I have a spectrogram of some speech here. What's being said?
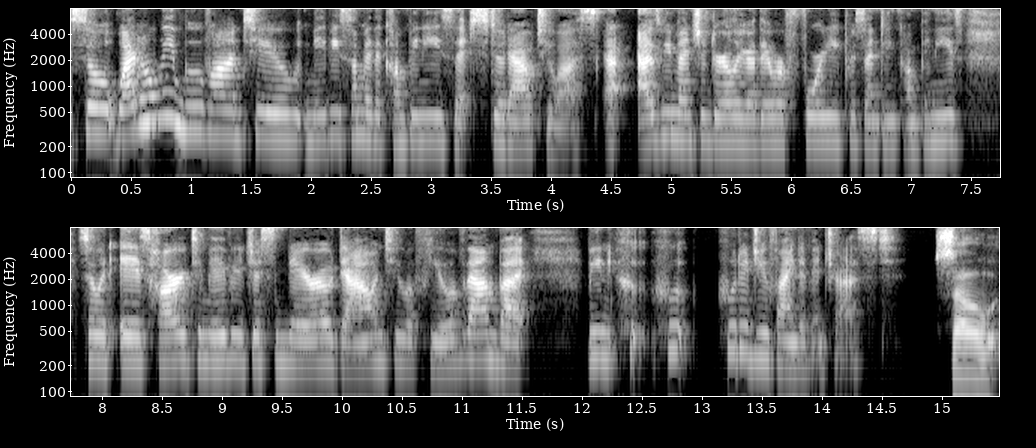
So, why don't we move on to maybe some of the companies that stood out to us? As we mentioned earlier, there were 40 presenting companies, so it is hard to maybe just narrow down to a few of them. But mean, who who who did you find of interest? So,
